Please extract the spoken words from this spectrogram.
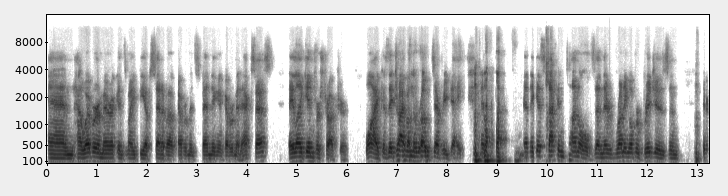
And however Americans might be upset about government spending and government excess, they like infrastructure. Why? Because they drive on the roads every day and, and, they get stuck in tunnels and they're running over bridges and they're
